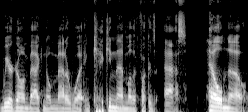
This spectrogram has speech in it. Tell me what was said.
We are going back no matter what and kicking that motherfucker's ass. Hell no.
